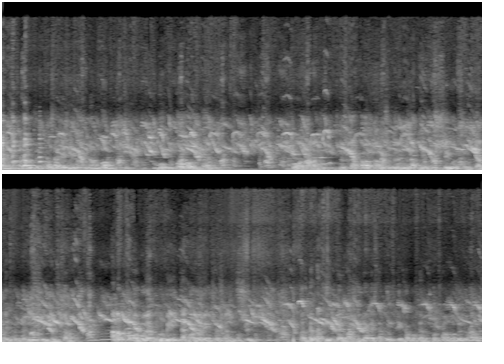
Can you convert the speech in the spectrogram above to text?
On sprzedał tylko za 10 zł, bo, bo on ten. Bo ona ma nóżka kawałek, ale się będą na tym dłuższych, bo są na tych trochę dłuższych niż tam. A nam to obojętnie, bo byli i tak mamy dłuższy. Na przykład taki ten właśnie biały jest na krótkich, albo ten portfalowy, no ale...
